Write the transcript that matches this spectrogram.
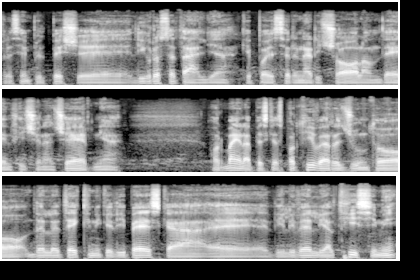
per esempio il pesce di grossa taglia, che può essere una ricciola, un dentice, una cernia. Ormai la pesca sportiva ha raggiunto delle tecniche di pesca eh, di livelli altissimi,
